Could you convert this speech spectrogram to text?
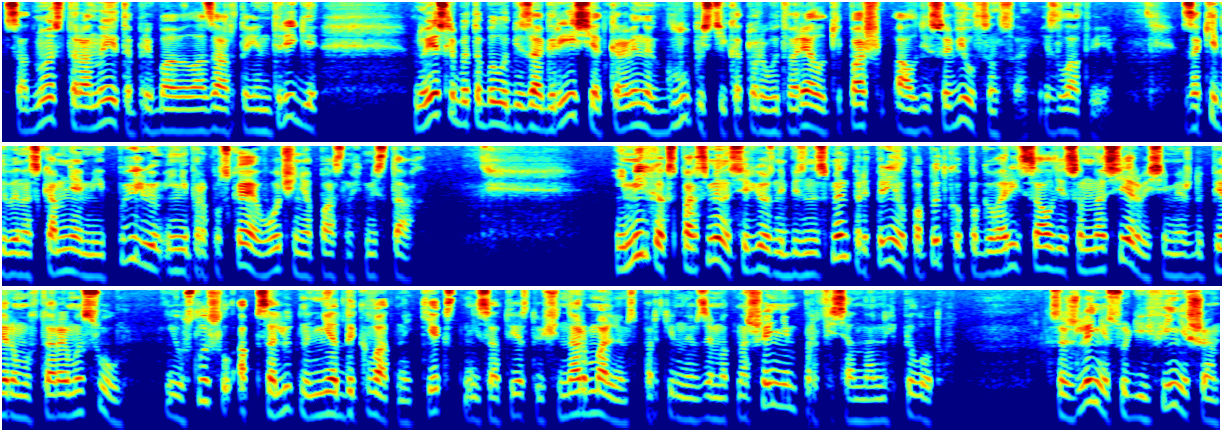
С одной стороны, это прибавило азарта и интриги, но если бы это было без агрессии и откровенных глупостей, которые вытворял экипаж Алдиса Вилсонса из Латвии, закидывая нас камнями и пылью и не пропуская в очень опасных местах. Эмиль, как спортсмен и серьезный бизнесмен, предпринял попытку поговорить с Алдисом на сервисе между первым и вторым СУ и услышал абсолютно неадекватный текст, не соответствующий нормальным спортивным взаимоотношениям профессиональных пилотов. К сожалению, судьи финиша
